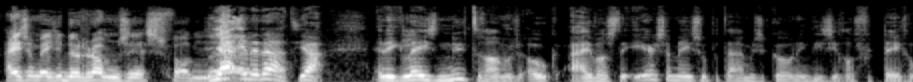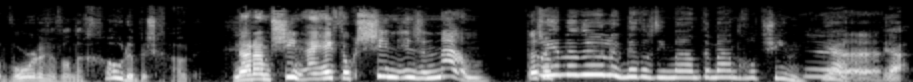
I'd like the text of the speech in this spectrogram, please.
hij is een beetje de Ramses van... Ja, eh, inderdaad, ja. En ik lees nu trouwens ook, hij was de eerste Mesopotamische koning die zich als vertegenwoordiger van de goden beschouwde. Naram Shin, hij heeft ook zin in zijn naam. Dat is oh ook... ja, natuurlijk, net als die maand, de maandgod Shin. Ja. Ja.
